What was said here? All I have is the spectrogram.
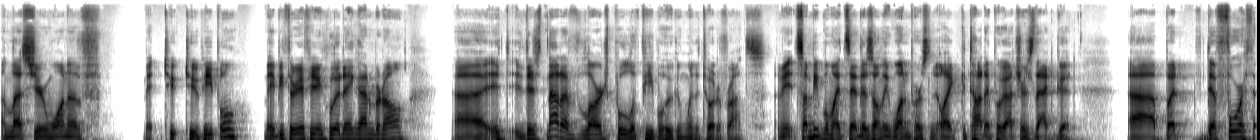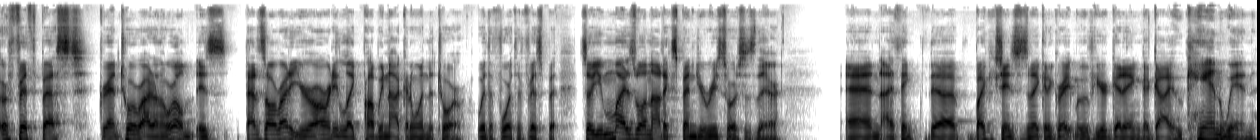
unless you're one of two two people, maybe three if you include Egan Bernal. Uh, it, it, there's not a large pool of people who can win the Tour de France. I mean, some people might say there's only one person, like Tadej Pogacar is that good. Uh, but the fourth or fifth best Grand Tour rider in the world is that's already you're already like probably not going to win the tour with a fourth or fifth. But So you might as well not expend your resources there. And I think the Bike Exchange is making a great move here, getting a guy who can win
